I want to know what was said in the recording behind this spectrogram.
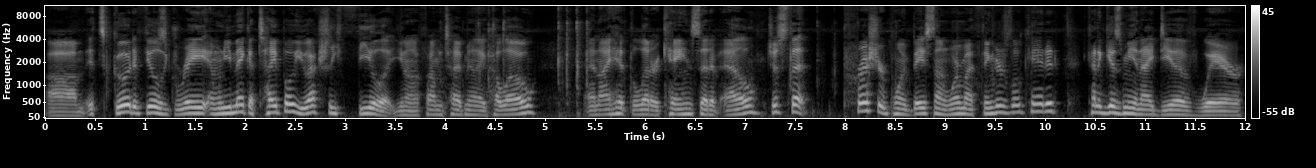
Um, it's good, it feels great, and when you make a typo, you actually feel it. You know, if I'm typing like hello, and I hit the letter K instead of L, just that pressure point based on where my finger's located kind of gives me an idea of where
